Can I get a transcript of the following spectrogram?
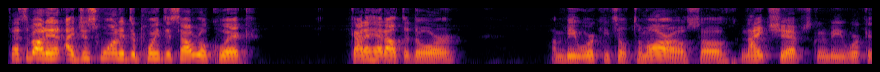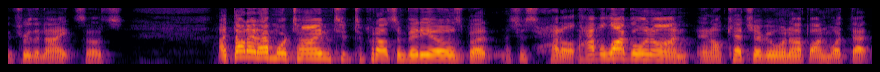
that's about it. I just wanted to point this out real quick. Got to head out the door. I'm gonna be working till tomorrow, so night shift. shift's gonna be working through the night. So it's. I thought I'd have more time to, to put out some videos, but I just had a have a lot going on, and I'll catch everyone up on what that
